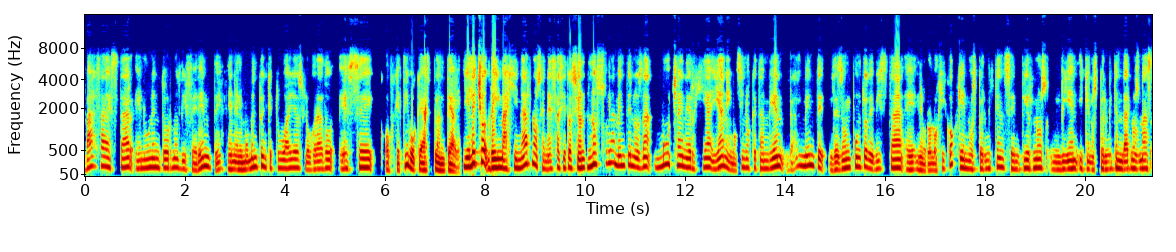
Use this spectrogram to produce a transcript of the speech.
vas a estar en un entorno diferente en el momento en que tú hayas logrado ese objetivo que has planteado. Y el hecho de imaginarnos en esa situación no solamente nos da mucha energía y ánimo, sino que también realmente desde un punto de vista eh, neurológico que nos permiten sentirnos bien y que nos permiten darnos más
